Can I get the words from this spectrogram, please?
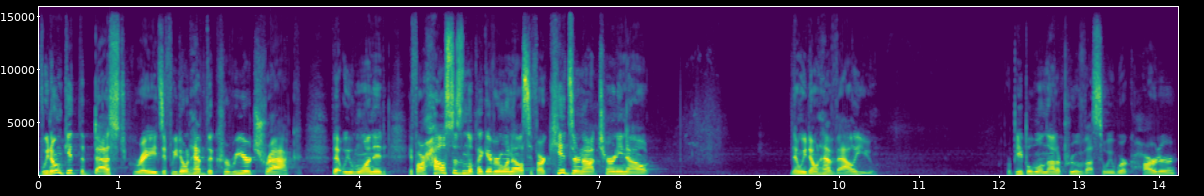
If we don't get the best grades, if we don't have the career track that we wanted, if our house doesn't look like everyone else, if our kids are not turning out, then we don't have value. Or people will not approve of us, so we work harder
